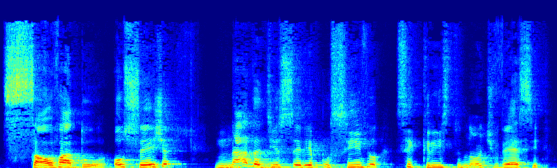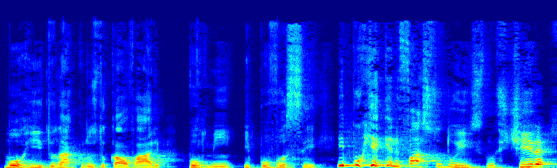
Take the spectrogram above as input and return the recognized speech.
Salvador. Ou seja, Nada disso seria possível se Cristo não tivesse morrido na cruz do Calvário por mim e por você. E por que, que ele faz tudo isso? Nos tira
